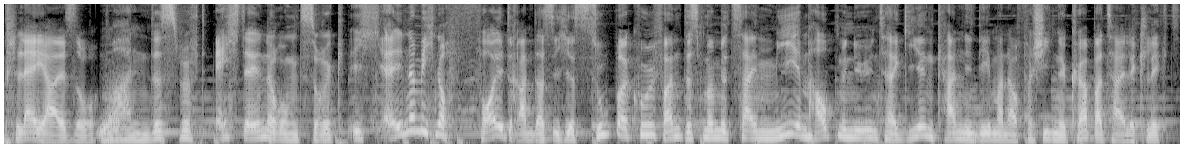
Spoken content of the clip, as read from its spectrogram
Play also. Mann, das wirft echt Erinnerungen zurück. Ich erinnere mich noch voll dran, dass ich es super cool fand, dass man mit seinem Mi im Hauptmenü interagieren kann, indem man auf verschiedene Körperteile klickt.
